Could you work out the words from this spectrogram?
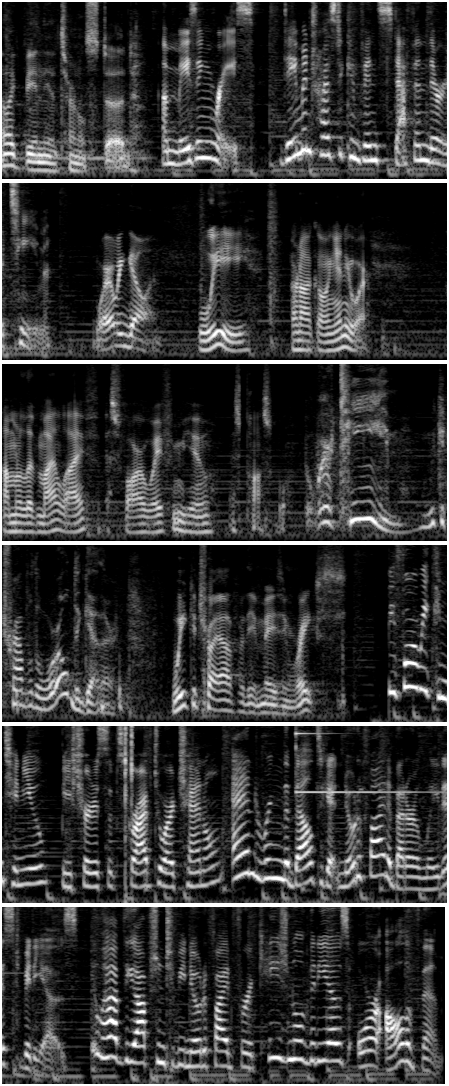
I like being the eternal stud. Amazing race. Damon tries to convince Stefan they're a team. Where are we going? We are not going anywhere. I'm gonna live my life as far away from you as possible. But we're a team. We could travel the world together. We could try out for the amazing race. Before we continue, be sure to subscribe to our channel and ring the bell to get notified about our latest videos. You have the option to be notified for occasional videos or all of them.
